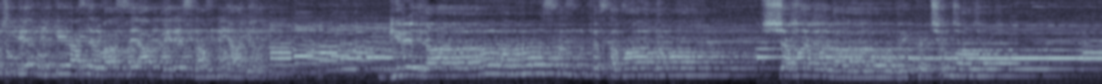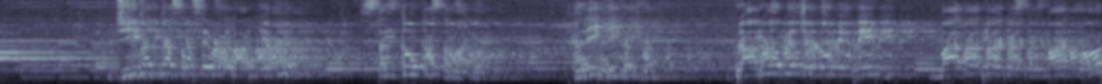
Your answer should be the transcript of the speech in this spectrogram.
उसके, उनके आशीर्वाद से आप मेरे सामने आ गए। गिरेगा समागमा जीवन का सबसे बड़ा लाभ क्या है? संतों का समागम, हरि की कथा। ब्राह्मणों के चरणों में प्रेम माता पिता का सम्मान और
